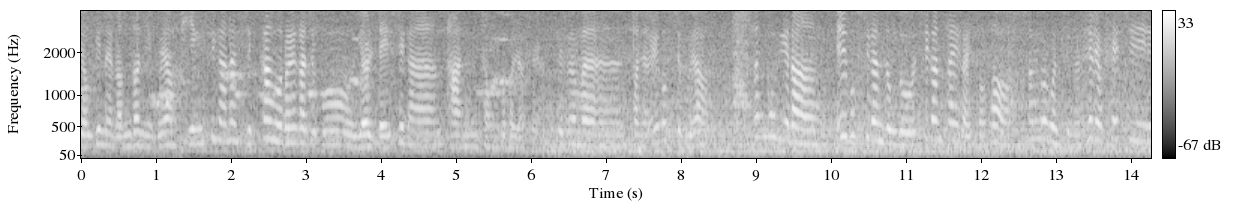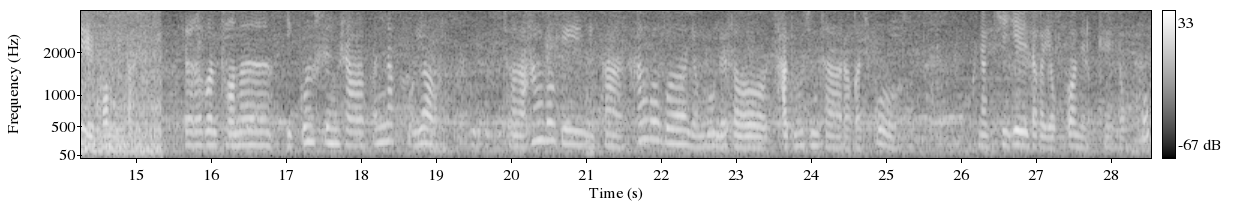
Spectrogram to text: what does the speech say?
여기는 런던이고요. 비행 시간은 직항으로 해가지고 14시간 반 정도 걸렸어요. 지금은 저녁 7시고요. 한국이랑 7시간 정도 시간 차이가 있어서 한국은 지금 새벽 3시일 겁니다. 여러분 저는 입군 심사 끝났고요. 저는 한국이니까 한국은 영국에서 자동 심사라 가지고 그냥 기계에다가 여권 이렇게 넣고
